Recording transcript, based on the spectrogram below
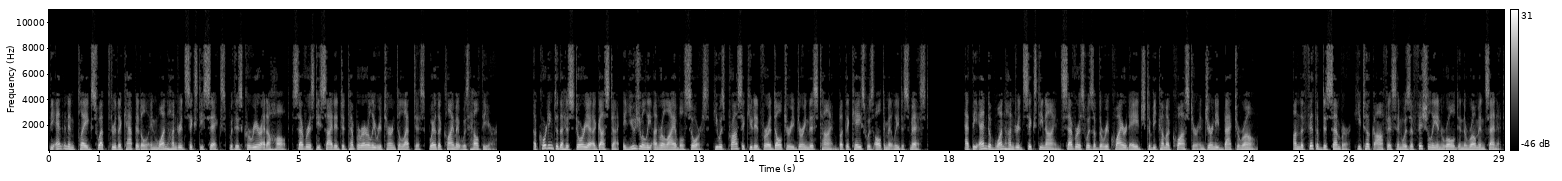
the Antonine plague swept through the capital in 166. With his career at a halt, Severus decided to temporarily return to Leptis, where the climate was healthier. According to the Historia Augusta, a usually unreliable source, he was prosecuted for adultery during this time but the case was ultimately dismissed. At the end of 169 Severus was of the required age to become a quaestor and journeyed back to Rome. On 5 December, he took office and was officially enrolled in the Roman Senate.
